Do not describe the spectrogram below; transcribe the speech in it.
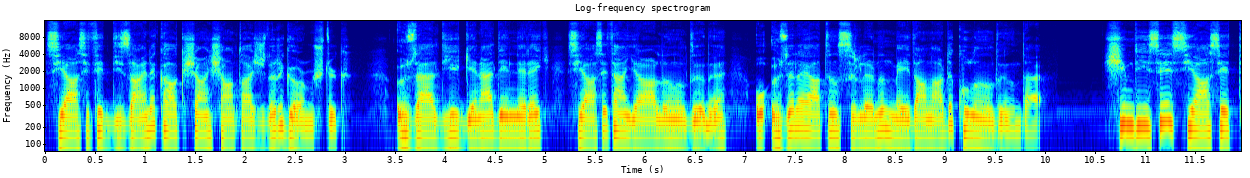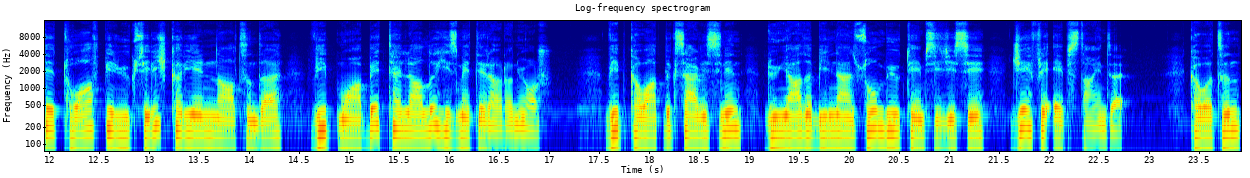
siyaseti dizayna kalkışan şantajcıları görmüştük. Özel değil genel denilerek siyaseten yararlanıldığını, o özel hayatın sırlarının meydanlarda kullanıldığında. Şimdi ise siyasette tuhaf bir yükseliş kariyerinin altında VIP muhabbet tellallığı hizmetleri aranıyor. VIP kavatlık servisinin dünyada bilinen son büyük temsilcisi Jeffrey Epstein'dı. Kavat'ın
